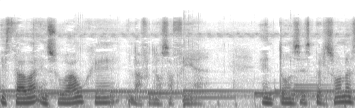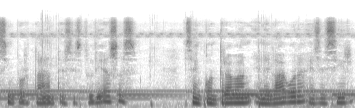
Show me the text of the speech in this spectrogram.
estaba en su auge la filosofía. Entonces personas importantes, estudiosas, se encontraban en el ágora, es decir,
